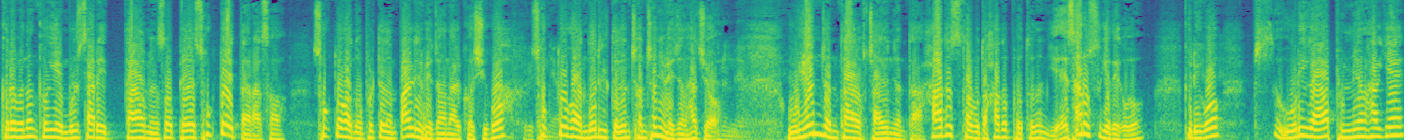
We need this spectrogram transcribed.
그러면은 거기에 물살이 닿으면서 배 속도에 따라서 속도가 높을 때는 빨리 회전할 것이고 그렇군요. 속도가 느릴 때는 천천히 회전하죠. 그렇네요. 우현 전타, 좌현 전타, hard starboard hard port는 예사로 쓰게 되고 그리고 우리가 분명하게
